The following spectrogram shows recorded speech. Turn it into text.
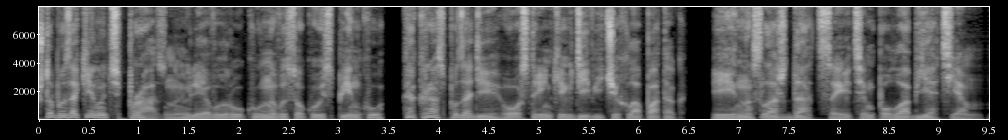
чтобы закинуть праздную левую руку на высокую спинку как раз позади остреньких девичьих лопаток и наслаждаться этим полуобъятием.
